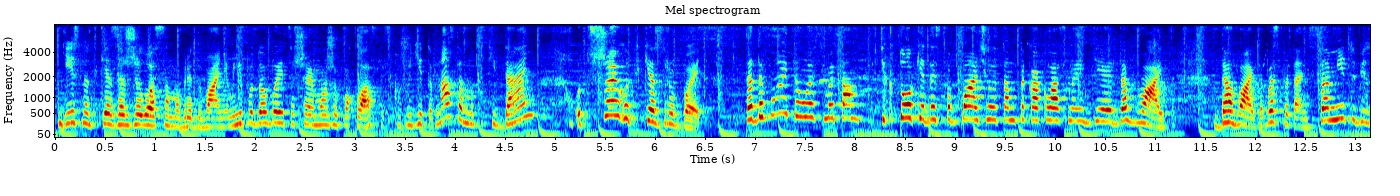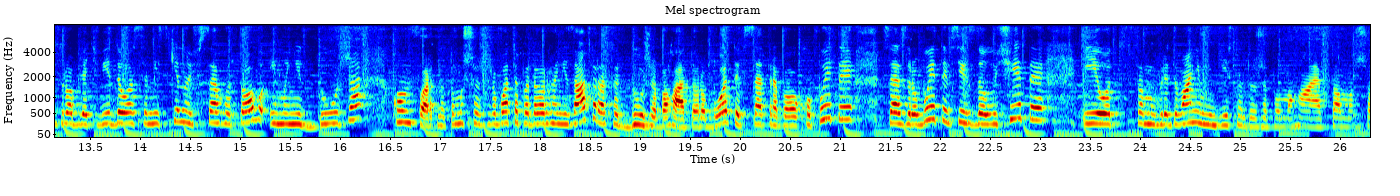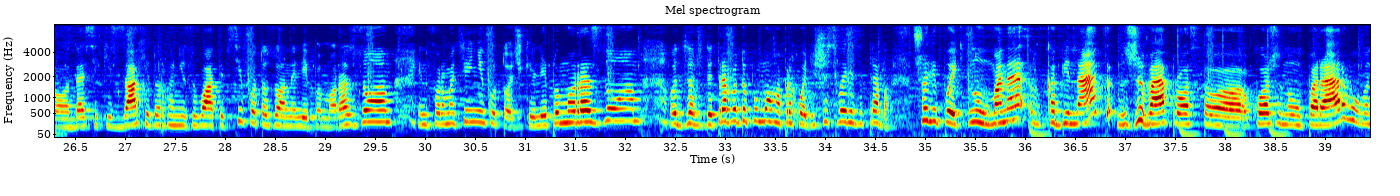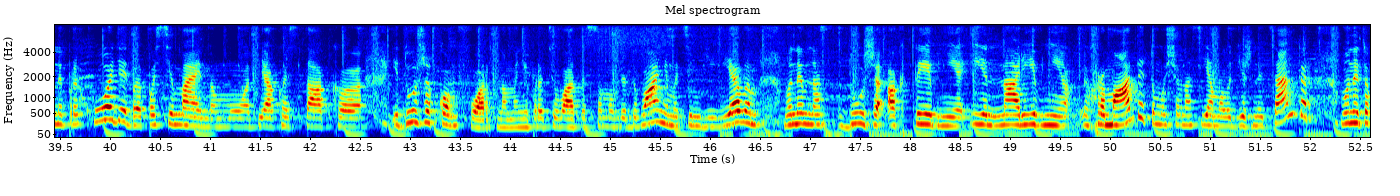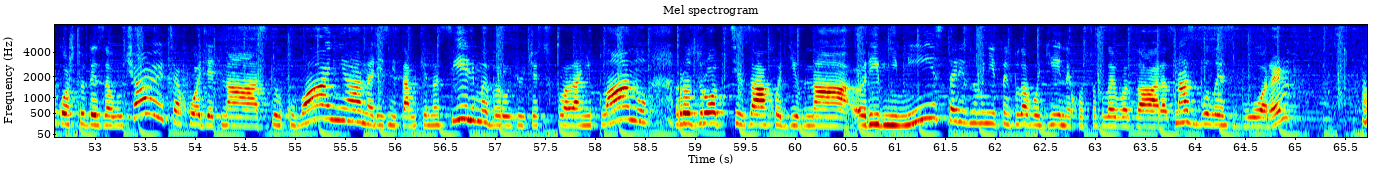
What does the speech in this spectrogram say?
Дійсно таке зажило самоврядування. Мені подобається, що я можу покластись. Кажу, діти, в нас там такий день, от що його таке зробити? Та давайте ось ми там в Тіктокі десь побачили, там така класна ідея. Давайте, давайте, без питань. Самі тобі зроблять відео, самі скинуть, все готово, і мені дуже комфортно, тому що ж робота педагогорганізатора це дуже багато роботи, все треба охопити, все зробити, всіх залучити. І от самоврядування мені дійсно дуже допомагає в тому, що десь якийсь захід організувати, всі фотозони ліпимо разом, інформаційні куточки ліпимо разом. От завжди треба допомога. Приходять, щось вирізати треба. Що ліпить? Ну, мене в кабінет живе просто кожну перерву. Вони приходять по сімейному, от якось так. е, І дуже комфортно мені працювати з самоврядуванням і цим дієвим. Вони в нас дуже активні і на рівні громади, тому що в нас є молодіжний центр. Вони також туди залучаються, ходять на спілкування, на різні там кінофільми, беруть участь в складанні плану, розробці заходів на рівні міста, різноманітних благодійних, особливо зараз. У нас були збори.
